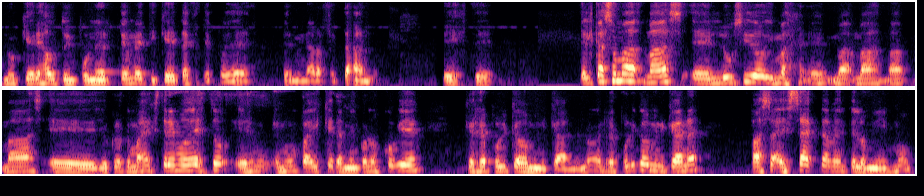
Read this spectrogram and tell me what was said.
no quieres autoimponerte una etiqueta que te puede terminar afectando. Este, el caso más, más lúcido y más, más, más, yo creo que más extremo de esto es, en un país que también conozco bien, que es República Dominicana. ¿no? En República Dominicana pasa exactamente lo mismo,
